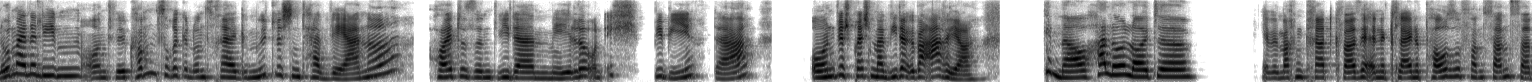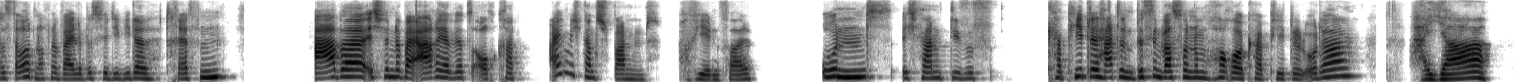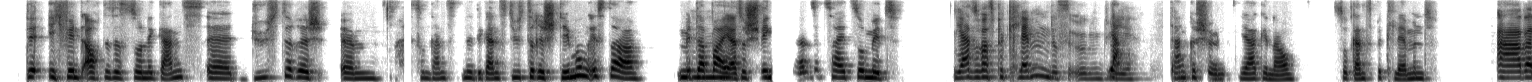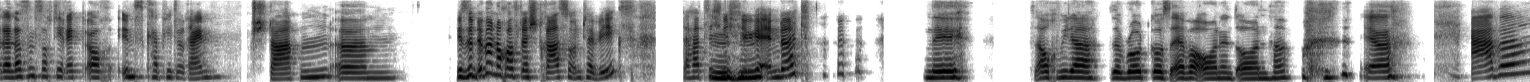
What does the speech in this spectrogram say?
Hallo meine Lieben und willkommen zurück in unserer gemütlichen Taverne. Heute sind wieder Mele und ich, Bibi, da und wir sprechen mal wieder über Aria. Genau, hallo Leute. Ja, wir machen gerade quasi eine kleine Pause von Sansa. Das dauert noch eine Weile, bis wir die wieder treffen. Aber ich finde, bei Aria wird es auch gerade eigentlich ganz spannend. Auf jeden Fall. Und ich fand, dieses Kapitel hatte ein bisschen was von einem Horrorkapitel, oder? Ha ja, ich finde auch, dass es so 'ne ganz, äh, düstere ähm, so 'n ganz 'ne ganz düstere Stimmung ist da mit dabei. Mhm. Also, schwingt die ganze Zeit so mit. Ja, so was Beklemmendes Ja, irgendwie. danke schön. Ja, genau. So ganz beklemmend. Aber dann lass uns doch direkt auch ins Kapitel reinstarten. Ähm, wir sind immer noch auf der Straße unterwegs. Da hat sich nicht viel Mhm. geändert. Ne, ist auch wieder the road goes ever on and on, ha? Ja. Aber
